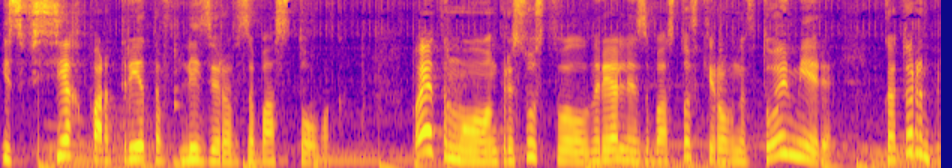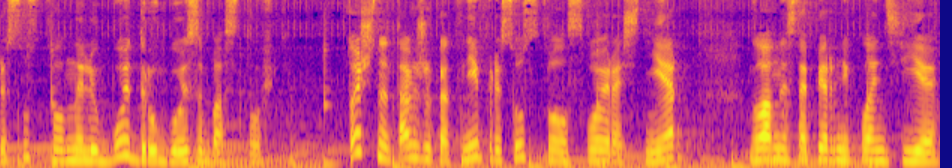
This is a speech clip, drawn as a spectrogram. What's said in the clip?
из всех портретов лидеров забастовок. Поэтому он присутствовал на реальной забастовке ровно в той мере, в которой он присутствовал на любой другой забастовке. Точно так же, как в ней присутствовал свой Роснер, главный соперник Лантье,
